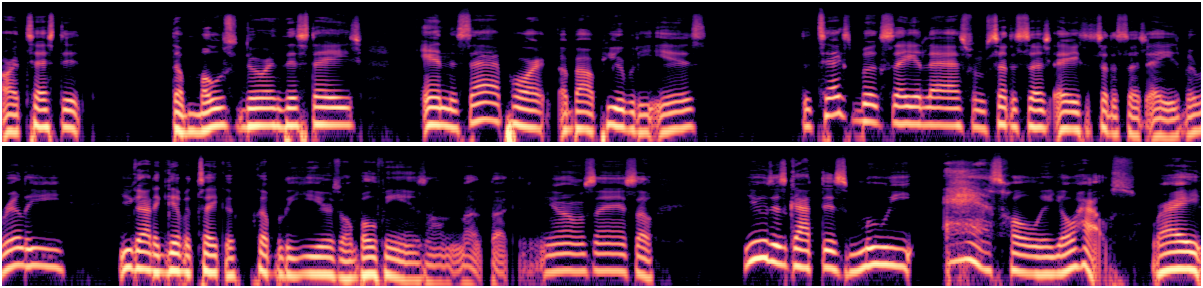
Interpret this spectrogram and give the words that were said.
are tested the most during this stage. And the sad part about puberty is the textbooks say it lasts from such and such age to such and such age, but really, you got to give or take a couple of years on both ends on motherfuckers. You know what I'm saying? So you just got this moody asshole in your house, right?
